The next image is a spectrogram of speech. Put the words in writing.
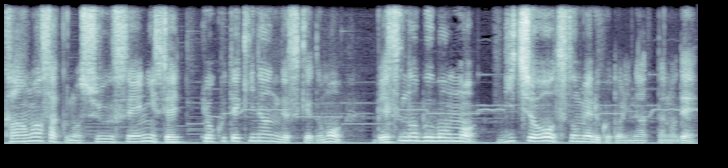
緩和策の修正に積極的なんですけども、別の部門の議長を務めることになったので、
